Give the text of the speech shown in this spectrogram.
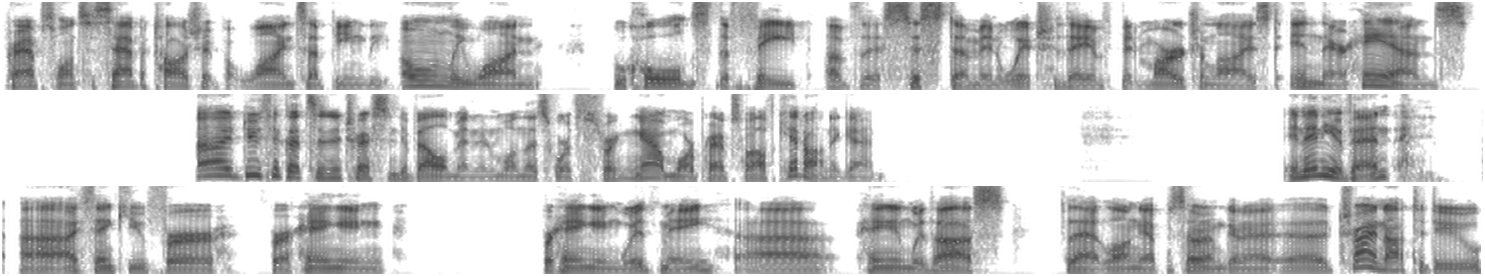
perhaps wants to sabotage it, but winds up being the only one who holds the fate of the system in which they have been marginalized in their hands. I do think that's an interesting development and one that's worth stringing out more. Perhaps we'll have Kit on again. In any event, uh, I thank you for for hanging for hanging with me, uh, hanging with us for that long episode. I'm gonna uh, try not to do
